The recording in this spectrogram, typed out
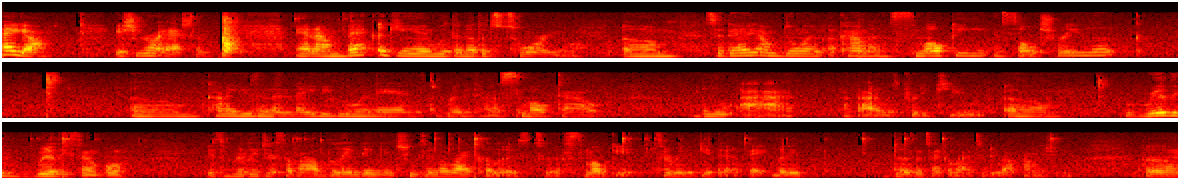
Hey y'all, it's your girl Ashley and I'm back again with another tutorial. Um, today I'm doing a kind of smoky and sultry look. Um, kind of using a navy blue in there and it's really kind of smoked out blue eye. I thought it was pretty cute. Um, really, really simple. It's really just about blending and choosing the right colors to smoke it to really get that effect. But it doesn't take a lot to do, I promise you. Um,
